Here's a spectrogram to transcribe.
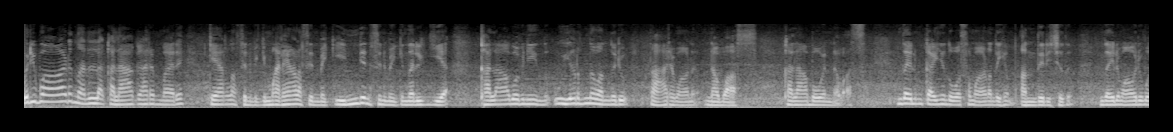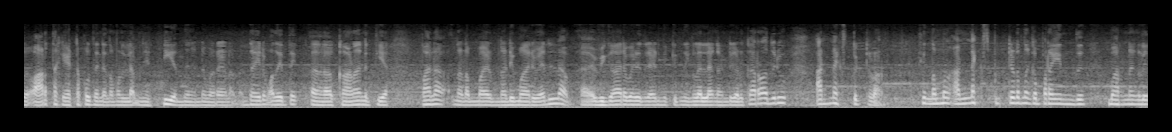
ഒരുപാട് നല്ല കലാകാരന്മാർ കേരള സിനിമയ്ക്ക് മലയാള സിനിമയ്ക്ക് ഇന്ത്യൻ സിനിമയ്ക്ക് നൽകിയ കലാഭവനിൽ നിന്ന് ഉയർന്നു വന്നൊരു താരമാണ് നവാസ് കലാഭവൻ നവാസ്. എന്തായാലും കഴിഞ്ഞ ദിവസമാണ് അദ്ദേഹം അന്തരിച്ചത്. എന്തായാലും ആ ഒരു വാർത്ത കേട്ടപ്പോൾ തന്നെ നമ്മളെല്ലാം ഞെട്ടി എന്ന് തന്നെ പറയണം. എന്തായാലും അദ്ദേഹത്തെ കാണാനെത്തിയ പല നടന്മാരും നടിമാരും എല്ലാം വികാരഭരിതരായി നിൽക്കുന്ന നിങ്ങളെല്ലാം കണ്ടു കാരണം അതൊരു അൺഎക്സ്പെക്റ്റഡാണ് നമ്മൾ അൺഎക്സ്പെക്റ്റഡ് എന്നൊക്കെ പറയുന്നത് മരണങ്ങളിൽ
